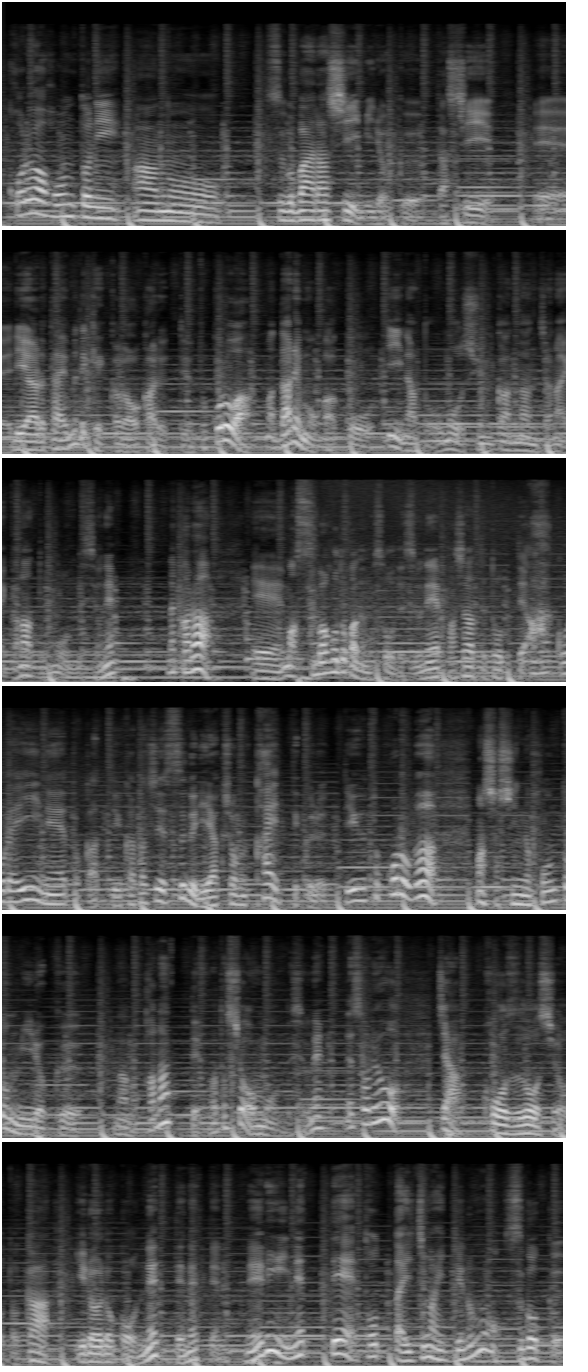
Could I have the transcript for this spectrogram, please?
これは本当にあの素晴らしい魅力だし、えーリアルタイムで結果が分かるっていうところは、まあ、誰もがこういいなと思う瞬間なんじゃないかなと思うんですよね。だから、えーまあ、スマホとかでもそうですよね。パシャって撮ってあーこれいいねとかっていう形ですぐリアクションが返ってくるっていうところが、まあ、写真の本当の魅力なのかなって私は思うんですよね。でそれをじゃあ構図どうしようとかいろいろこう練って練ってね練りに練って撮った一枚っていうのもすごく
